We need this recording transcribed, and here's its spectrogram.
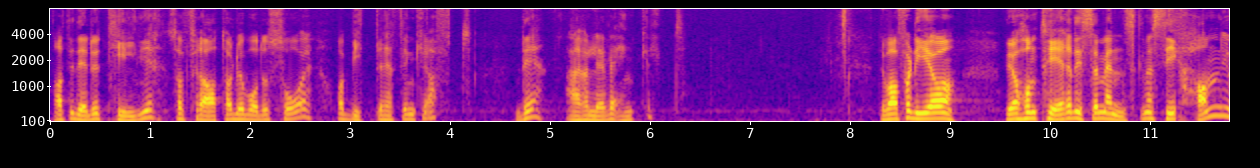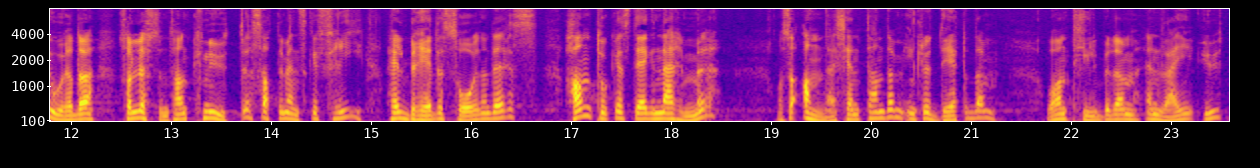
at i det du tilgir, så fratar du både sår og bitterhet sin kraft. Det er å leve enkelt. Det var fordi å ved å håndtere disse menneskene slik han gjorde det, så løsnet han knuter, satte mennesker fri, helbredet sårene deres. Han tok et steg nærmere, og så anerkjente han dem, inkluderte dem, og han tilbød dem en vei ut.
